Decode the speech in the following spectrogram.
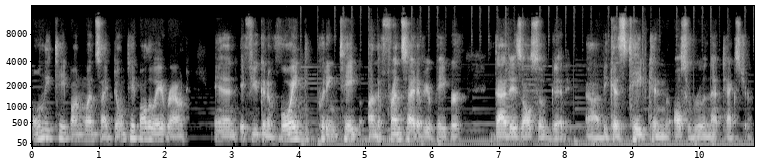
only tape on one side. Don't tape all the way around. And if you can avoid putting tape on the front side of your paper, that is also good uh, because tape can also ruin that texture.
